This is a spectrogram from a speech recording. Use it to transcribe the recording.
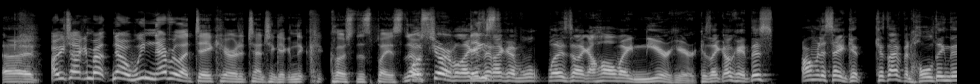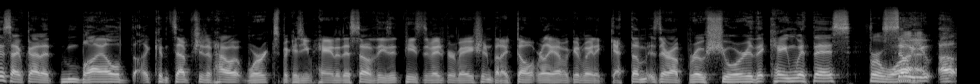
Uh, Are you talking about? No, we never let daycare detention get n- close to this place. No, well, sure, but like, things- is there like a was there like a hallway near here? Because like, okay, this I'm gonna say because I've been holding this, I've got a mild uh, conception of how it works because you've handed us some of these pieces of information, but I don't really have a good way to get them. Is there a brochure that came with this? for what? So you uh,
